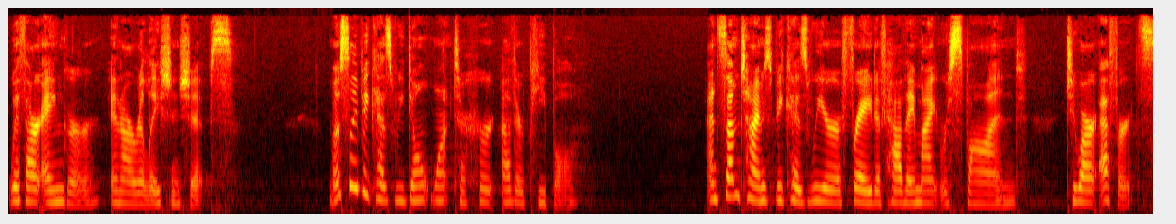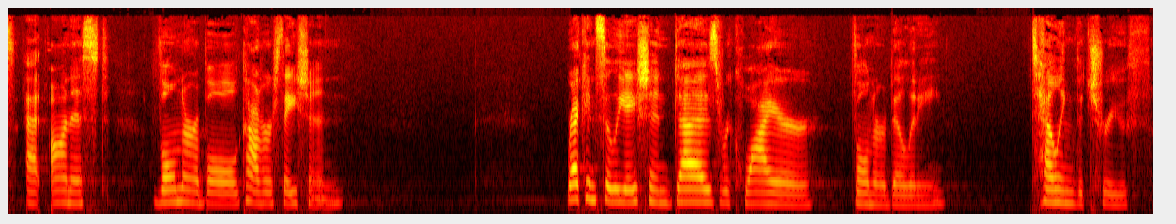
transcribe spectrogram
with our anger in our relationships. Mostly because we don't want to hurt other people. And sometimes because we are afraid of how they might respond to our efforts at honest, vulnerable conversation. Reconciliation does require vulnerability, telling the truth,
